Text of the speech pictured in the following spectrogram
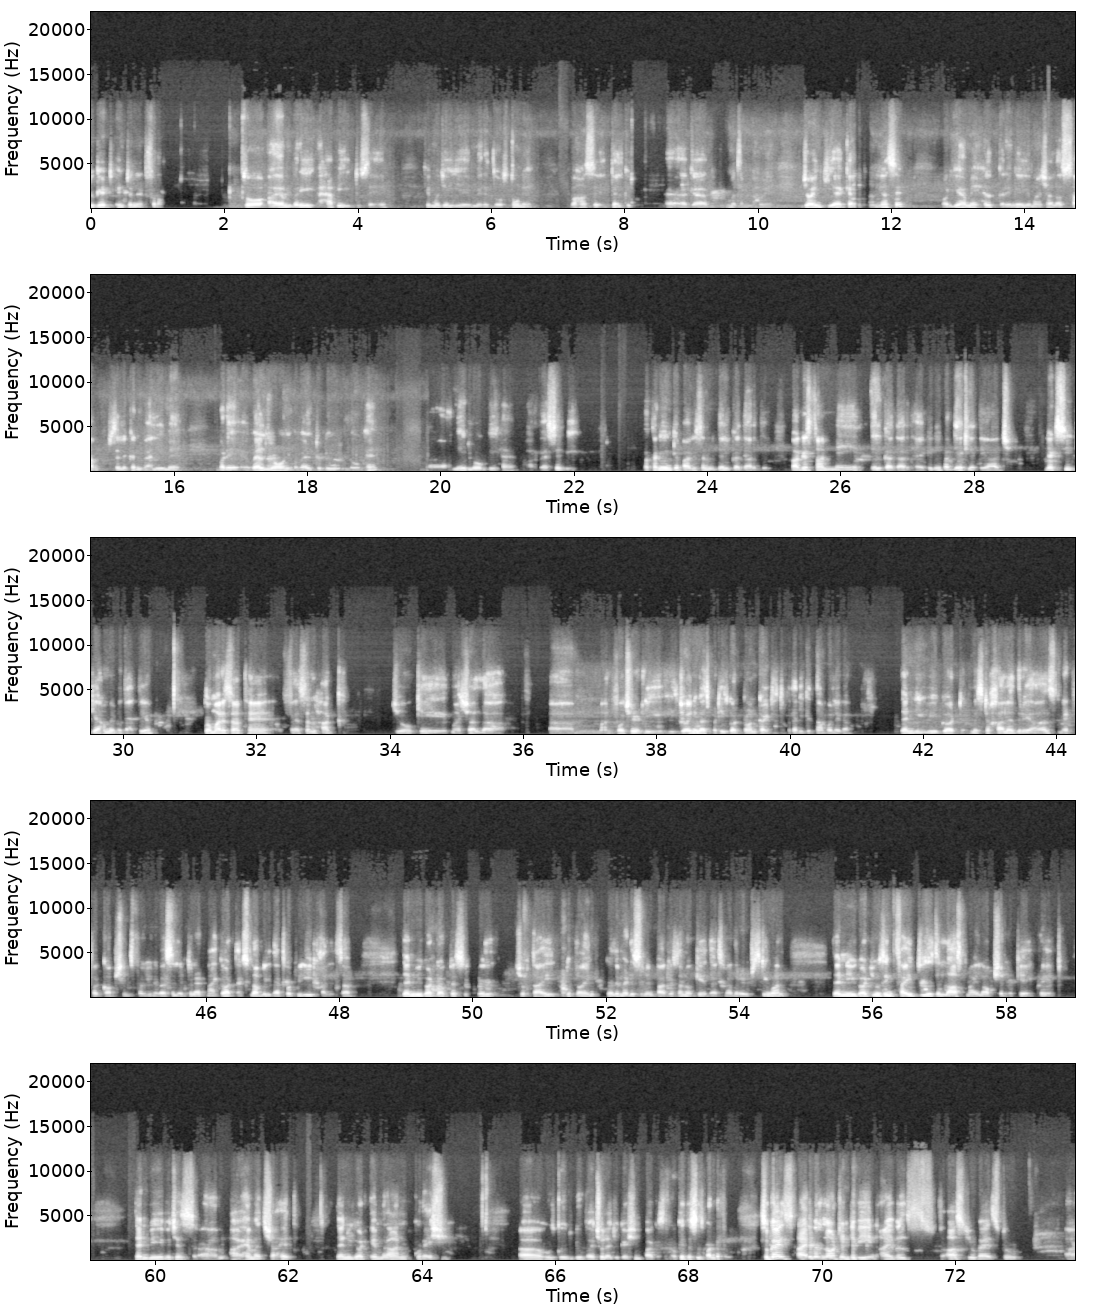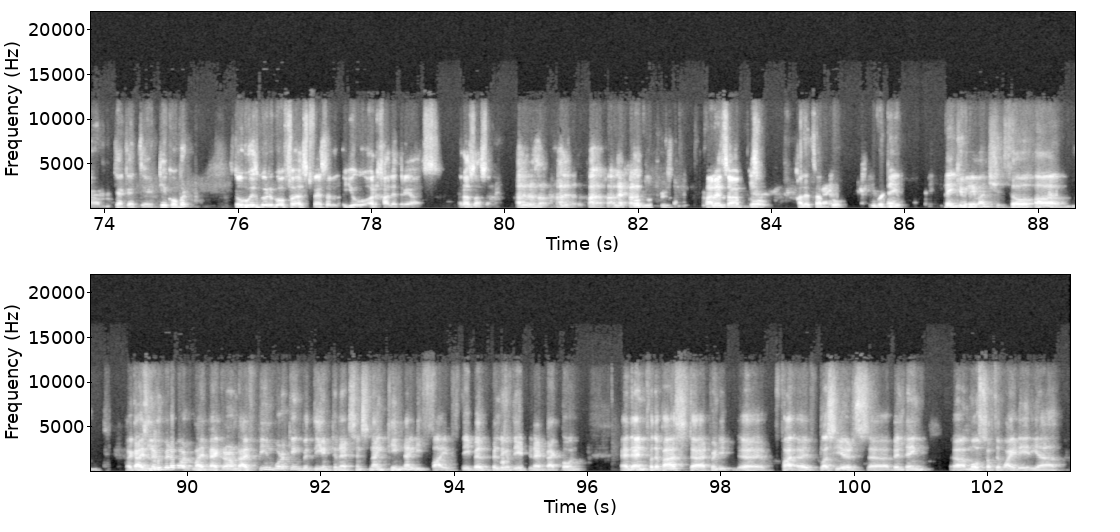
to get internet for all तो I am very happy to से कि मुझे ये मेरे दोस्तों ने वहाँ से कैलकुलेट मतलब हमें ज्वाइन किया है कैलिफोर्निया से और ये हमें हेल्प करेंगे। ये माशाल्लाह सब सिलिकन वैली में बड़े well known well to do लोग हैं। अमीर लोग भी हैं और वैसे भी। पता नहीं इनके पाकिस्तान में दिल का दर्द, पाकिस्तान में दिल का दर्द है कि नहीं, पर देख लेते हैं आज। लेट्स सी क्या हमें बताते हैं। तो हमारे साथ हैं फैसल हक, जो कि माशाल्लाह unfortunately he is joining us but he got bronchitis तो पता नहीं कितना बोलेगा। Then we, we got Mr. Khalid Riaz, Network Options for Universal Internet. My God, that's lovely. That's what we need, Khalid Sab. Then we got Dr. Sukhil Chughtai deploying telemedicine in Pakistan. Okay, that's another interesting one. Then you got using 5G as the last mile option. Okay, great. Then we, which is um, Ahmed Shahid. Then you got Imran Qureshi, uh, who's going to do virtual education in Pakistan. Okay, this is wonderful. So, guys, I will not intervene. I will ask you guys to um, take over. So, who is going to go first? Faisal, you or Khalid Riaz? Raza, sir. Khalid Raza. Khalid, let Khalid go first. Khalid Saab, go. Khalid Saab, go. Over to you. Thank you very much. So, uh, guys, a little bit about my background. I've been working with the internet since 1995, the building of the internet backbone. And then for the past uh, 20 uh, five plus years uh, building uh, most of the wide area,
